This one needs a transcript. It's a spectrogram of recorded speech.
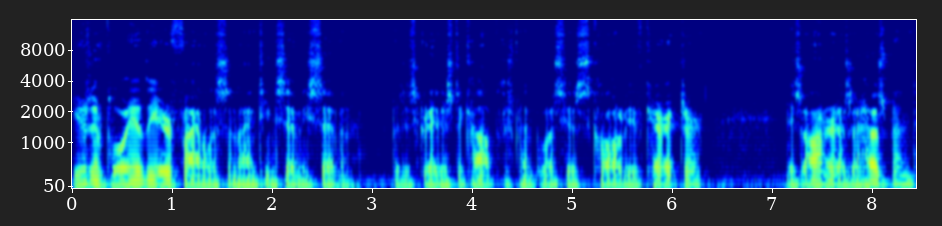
He was Employee of the Year finalist in 1977 but his greatest accomplishment was his quality of character, his honor as a husband,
